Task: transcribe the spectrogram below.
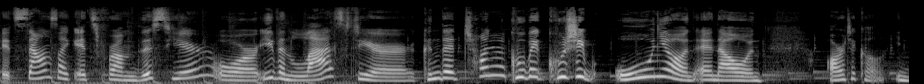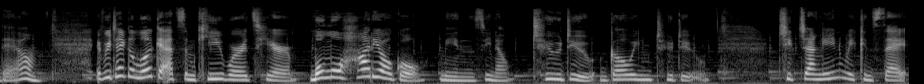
it sounds like it's from this year or even last year. 근데 1995년에 나온 article인데요. If we take a look at some keywords here, 뭐뭐 하려고 means, you know, to do, going to do. 직장인, we can say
